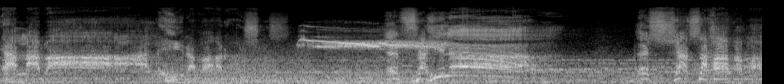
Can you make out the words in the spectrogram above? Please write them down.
Alaba, Lehirabarashas, Efrahila, Eshasahababa,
